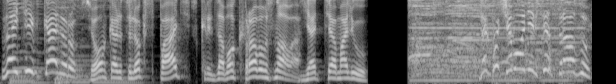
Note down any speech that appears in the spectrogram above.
Зайти в камеру. Все, он, кажется, лег спать. Скрыть замок. Пробуем снова. Я тебя молю. Так почему они все сразу?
